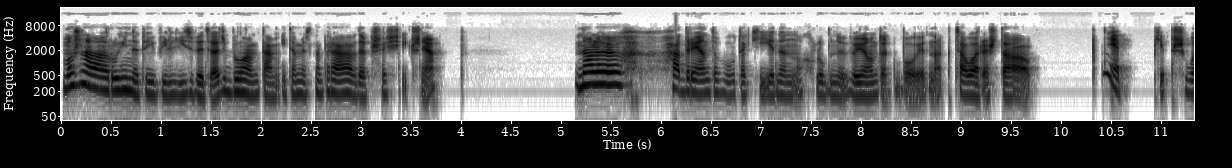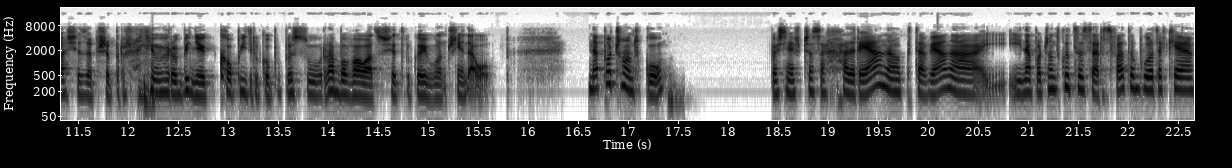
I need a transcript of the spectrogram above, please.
Można ruiny tej willi zwiedzać, byłam tam i tam jest naprawdę prześlicznie. No ale Hadrian to był taki jeden chlubny wyjątek, bo jednak cała reszta nie pieprzyła się za przeproszeniem w robienie kopii, tylko po prostu rabowała, co się tylko i wyłącznie dało. Na początku, właśnie w czasach Hadriana, Oktawiana i na początku cesarstwa, to było takie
